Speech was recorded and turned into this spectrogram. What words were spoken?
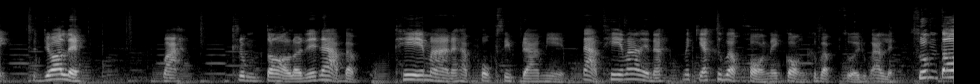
กต์สุดยอดเลย มาสุ่มต่อเราได้ดาบแบบเท่มานะครับ 60 ดาเมจดาบเท่มากเลยนะ เมื่อกี้คือแบบของในกล่องคือแบบสวยทุกอันเลยซุ่มต่อ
